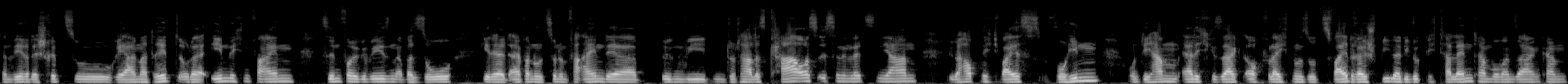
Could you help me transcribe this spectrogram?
dann wäre der Schritt zu Real Madrid oder ähnlichen Vereinen sinnvoll gewesen. Aber so geht er halt einfach nur zu einem Verein, der irgendwie ein totales Chaos ist in den letzten Jahren, überhaupt nicht weiß, wohin. Und die haben ehrlich gesagt auch vielleicht nur so zwei, drei Spieler, die wirklich Talent haben, wo man sagen kann,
